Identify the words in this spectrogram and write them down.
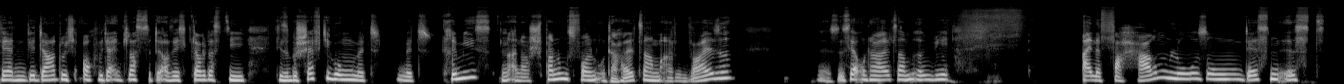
werden wir dadurch auch wieder entlastet. Also ich glaube, dass die, diese Beschäftigung mit, mit Krimis in einer spannungsvollen, unterhaltsamen Art und Weise, es ist ja unterhaltsam irgendwie, eine Verharmlosung dessen ist,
